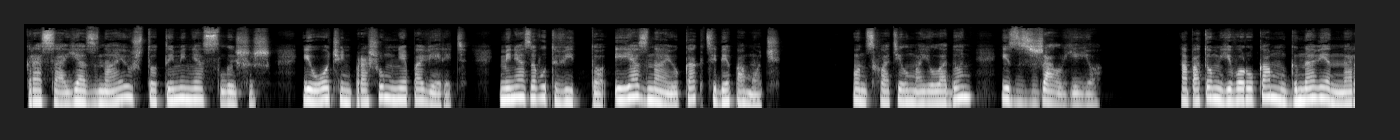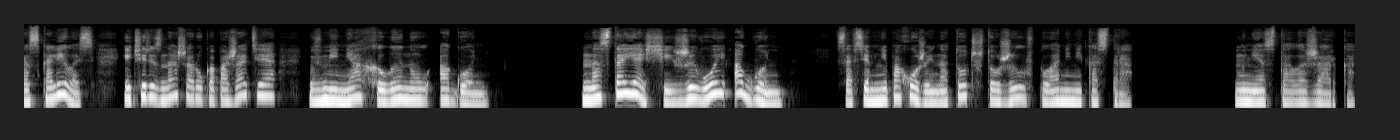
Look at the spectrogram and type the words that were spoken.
«Краса, я знаю, что ты меня слышишь, и очень прошу мне поверить. Меня зовут Витто, и я знаю, как тебе помочь». Он схватил мою ладонь и сжал ее. А потом его рука мгновенно раскалилась, и через наше рукопожатие в меня хлынул огонь. Настоящий живой огонь, совсем не похожий на тот, что жил в пламени костра. Мне стало жарко,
